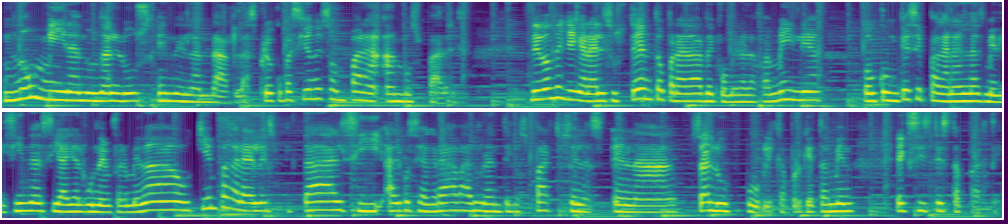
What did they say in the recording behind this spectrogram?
no miran una luz en el andar. Las preocupaciones son para ambos padres. ¿De dónde llegará el sustento para dar de comer a la familia? O con qué se pagarán las medicinas si hay alguna enfermedad o quién pagará el hospital si algo se agrava durante los partos en, en la salud pública, porque también existe esta parte.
